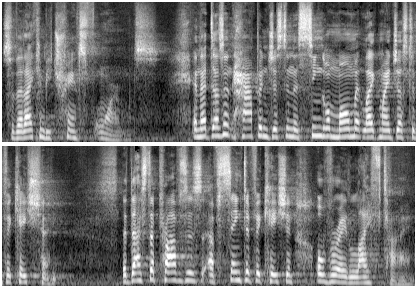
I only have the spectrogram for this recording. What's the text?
so that I can be transformed. And that doesn't happen just in a single moment like my justification. That that's the process of sanctification over a lifetime.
